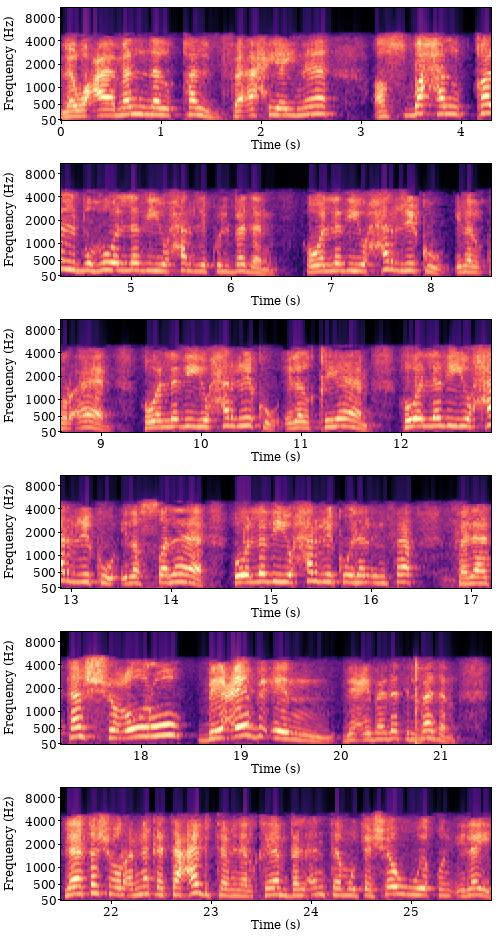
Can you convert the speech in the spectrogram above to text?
لو عاملنا القلب فأحييناه أصبح القلب هو الذي يحرك البدن. هو الذي يحرك إلى القرآن هو الذي يحرك إلى القيام هو الذي يحرك إلى الصلاة هو الذي يحرك إلى الإنفاق. فلا تشعر بعبء لعبادات البدن. لا تشعر أنك تعبت من القيام بل أنت متشوق إليه.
